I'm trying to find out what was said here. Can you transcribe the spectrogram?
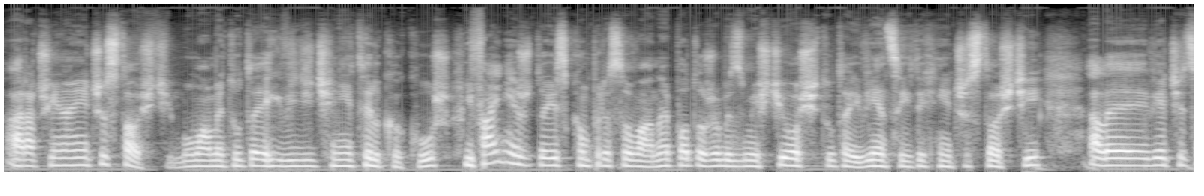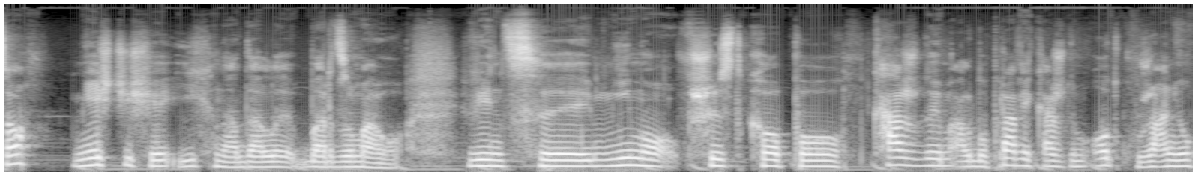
a raczej na nieczystości, bo mamy tutaj, jak widzicie, nie tylko kurz. I fajnie, że to jest kompresowane po to, żeby zmieściło się tutaj więcej tych nieczystości, ale wiecie co? Mieści się ich nadal bardzo mało. Więc y, mimo wszystko po każdym albo prawie każdym odkurzaniu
